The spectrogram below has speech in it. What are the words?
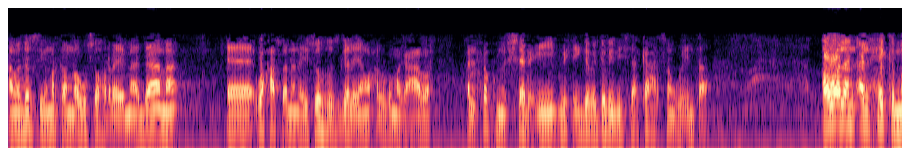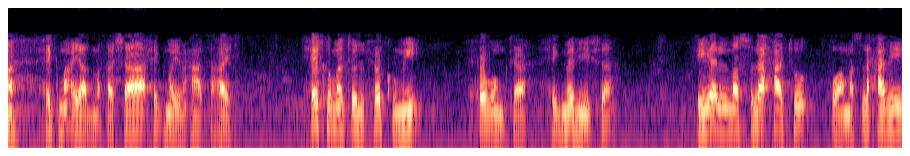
ama dersiga markaa noogu soo horeeya maadaama waxaas o dhan ay soo hoosgelayaan waxa lagu magacaabo الxukم الشharعي wixii gebagabadiisa ka harsan wey intaa أولا الxikمة xikmة ayaad maqashaa xikmay maxaa tahay xikmaة الxukmi xukunka xikmadiisa hiy الmaصلaxaةu waa maslaxadii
